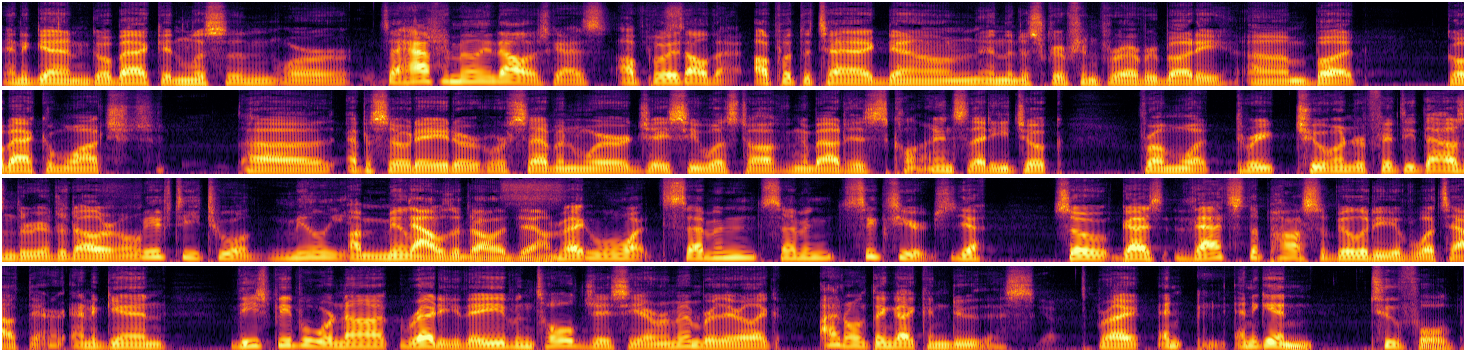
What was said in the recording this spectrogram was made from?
And again, go back and listen or It's a half a million dollars, guys. I'll put sell that. I'll put the tag down in the description for everybody. Um, but go back and watch uh, episode eight or, or seven where JC was talking about his clients that he took from what three two hundred fifty thousand three hundred dollar home 50 to a million. a million Thousand dollars down. right what? Seven, seven, six years. yeah. So guys, that's the possibility of what's out there. And again, these people were not ready. They even told JC. I remember they were like, I don't think I can do this. Right. And and again, twofold.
